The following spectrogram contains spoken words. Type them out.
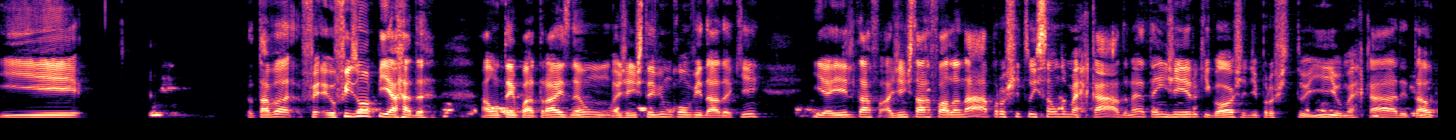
E eu tava. Eu fiz uma piada há um tempo atrás, né? Um, a gente teve um convidado aqui. E aí ele tá, a gente estava falando, ah, a prostituição do mercado, né? Tem engenheiro que gosta de prostituir o mercado e tal.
